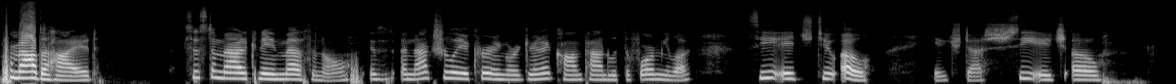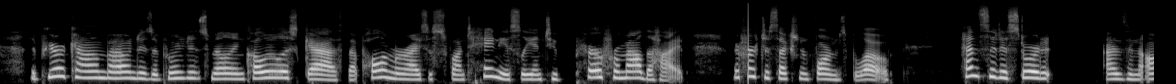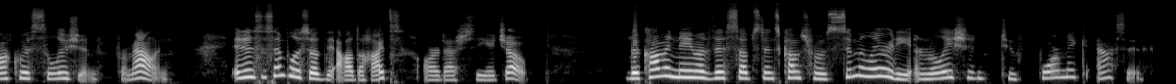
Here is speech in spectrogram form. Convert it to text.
Formaldehyde, systematic name methanal, is a naturally occurring organic compound with the formula CH2O H-CHO. The pure compound is a pungent smelling, colorless gas that polymerizes spontaneously into paraformaldehyde. Refer to section forms below. Hence it is stored as an aqueous solution, formalin. It is the simplest of the aldehydes, R-CHO. The common name of this substance comes from similarity in relation to formic acid.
